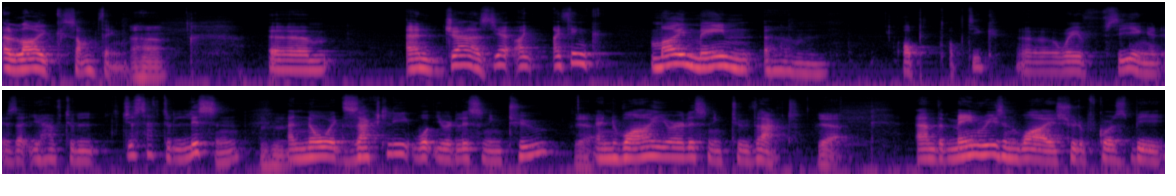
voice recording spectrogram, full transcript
alike something. Uh huh. Um, and jazz, yeah, I, I think my main um, op- optic uh, way of seeing it is that you have to l- just have to listen hmm and know exactly what you're listening to Yeah. and why you're listening to that. Yeah. And the main reason why should, of course, be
